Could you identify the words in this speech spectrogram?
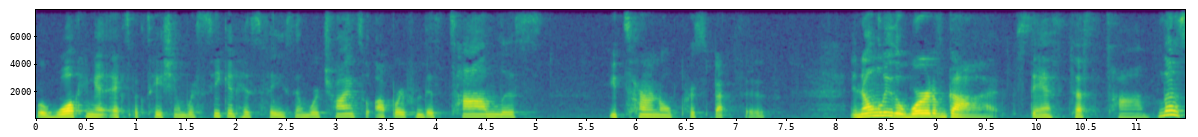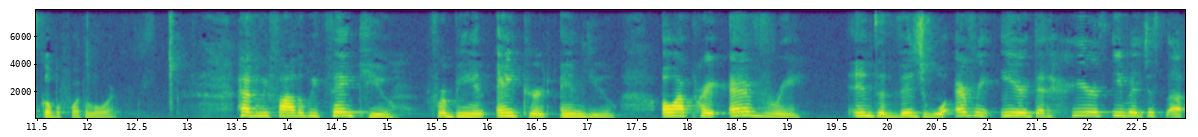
we're walking in expectation. We're seeking His face and we're trying to operate from this timeless, eternal perspective. And only the Word of God stands the test of time. Let us go before the Lord. Heavenly Father, we thank you for being anchored in you. Oh, I pray every individual, every ear that hears even just a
